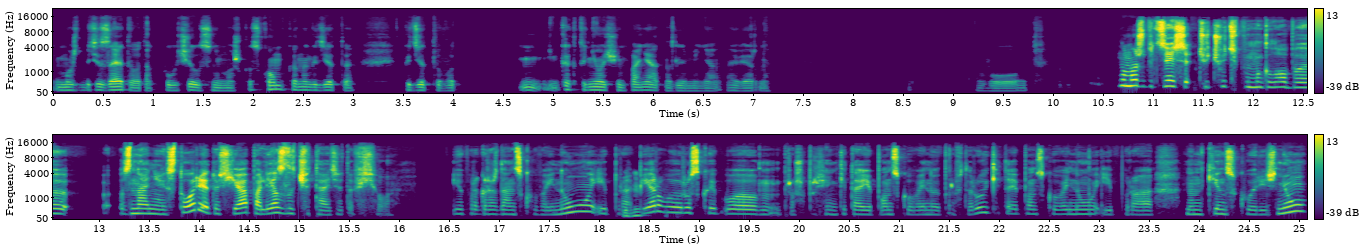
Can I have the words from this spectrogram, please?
И, может быть, из-за этого так получилось немножко скомкано где-то, где-то вот как-то не очень понятно для меня, наверное. Вот. Ну, может быть, здесь чуть-чуть помогло бы э, знание истории, то есть я полезла читать это все и про гражданскую войну, и про Мгм. первую русско э, прошу прощения, Китай-японскую войну, и про вторую Китай-японскую войну, и про нанкинскую резню,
